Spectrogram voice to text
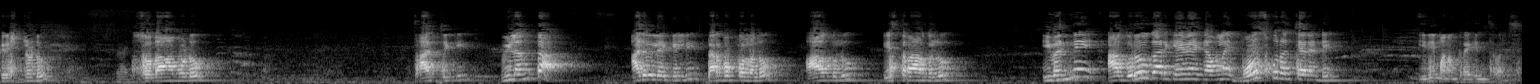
కృష్ణుడు సుధాముడు సాత్వికి వీళ్ళంతా అడవిలోకి వెళ్ళి దర్భ పుల్లలు ఆకులు విస్తరాకులు ఇవన్నీ ఆ గురువు గారికి ఏమేం కావాలో మోసుకుని వచ్చారండి. ఇది మనం గ్రహించవలసి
